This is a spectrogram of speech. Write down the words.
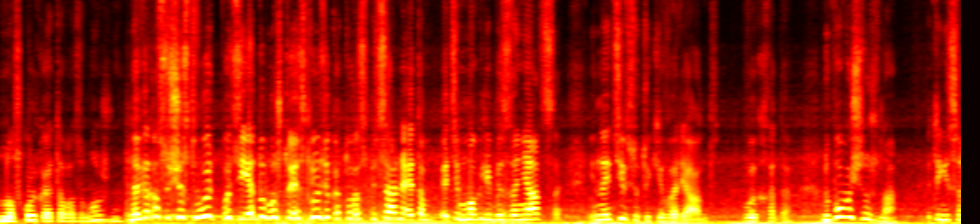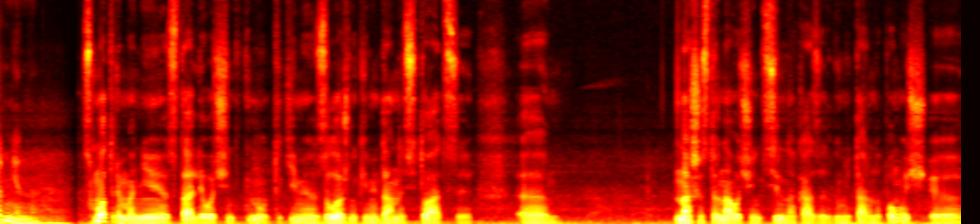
но сколько это возможно? Наверное, существуют пути. Я думаю, что есть люди, которые специально этим, этим могли бы заняться и найти все-таки вариант выхода. Но помощь нужна, это несомненно. Смотрим, они стали очень ну, такими заложниками данной ситуации. Наша страна очень сильно оказывает гуманитарную помощь э,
